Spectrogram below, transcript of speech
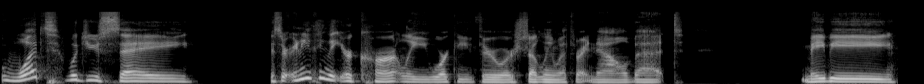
what would you say? Is there anything that you're currently working through or struggling with right now that maybe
